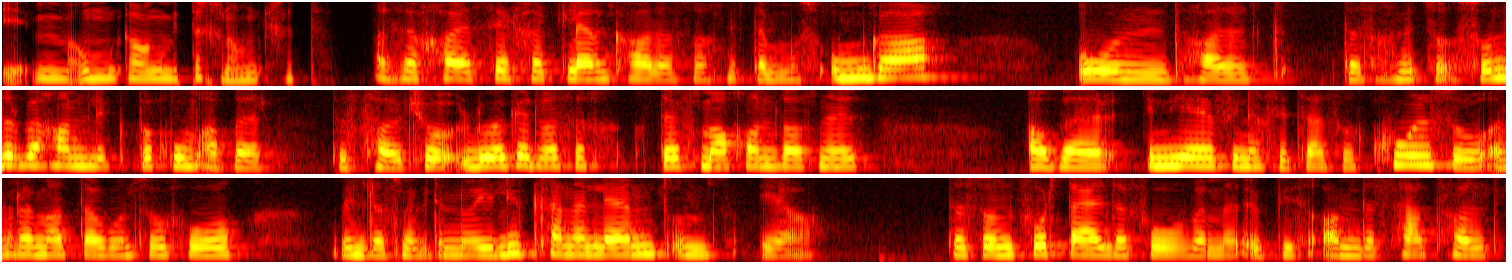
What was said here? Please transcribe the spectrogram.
im Umgang mit der Krankheit? Also ich habe sicher gelernt, dass ich mit dem umgehen muss und halt, dass ich nicht so Sonderbehandlung bekomme, aber dass halt schon schauen, was ich machen darf und was nicht. Aber irgendwie finde ich es jetzt auch so cool, so an Rheumatag und so kommen, weil dass man wieder neue Leute kennenlernt und ja, das ist so ein Vorteil davon, wenn man etwas anderes hat, halt,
